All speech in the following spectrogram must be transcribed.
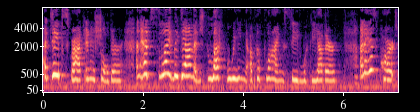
a deep scratch in his shoulder, and had slightly damaged the left wing of the flying steed with the other. On his part,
